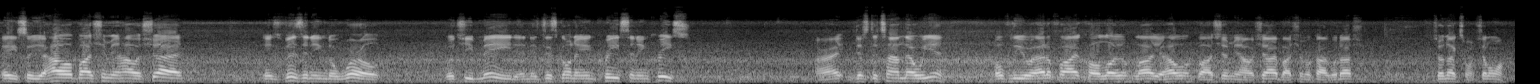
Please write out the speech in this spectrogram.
Hey, so Yahweh Bashim Yahweh Shai is visiting the world, which he made, and it's just going to increase and increase. All right? Just the time that we in. Hopefully you were edified. Call loyal. La Yahweh Bashim Yahweh Shai Bashim Till next one. Shalom.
